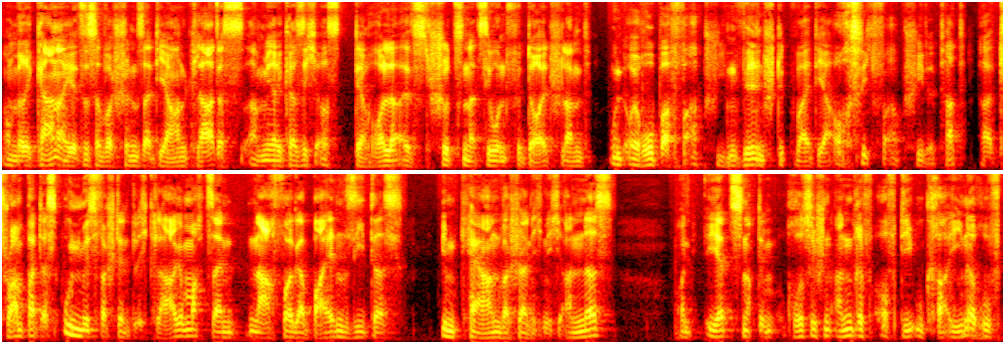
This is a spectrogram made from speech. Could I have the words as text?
Amerikaner. Jetzt ist aber schon seit Jahren klar, dass Amerika sich aus der Rolle als Schutznation für Deutschland und Europa verabschieden will, ein Stück weit ja auch sich verabschiedet hat. Äh, Trump hat das unmissverständlich klar gemacht. Sein Nachfolger Biden sieht das im Kern wahrscheinlich nicht anders. Und jetzt nach dem russischen Angriff auf die Ukraine ruft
